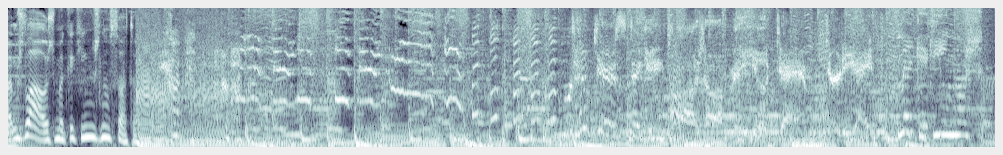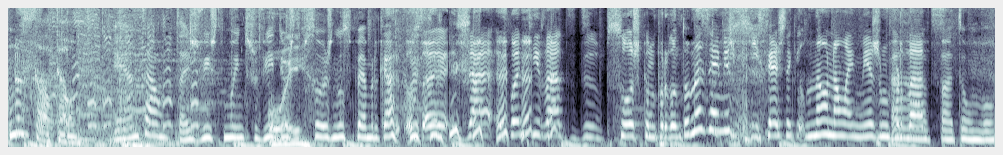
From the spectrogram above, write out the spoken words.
Vamos lá, aos macaquinhos no sótão. Paws off me, you damn dirty! Macaquinhos no sótão. É, então, tens visto muitos vídeos Oi. de pessoas no supermercado. Uh, já a quantidade de pessoas que me perguntam, mas é mesmo, disseste aquilo? Não, não é mesmo verdade. Ah, pá, tão bom.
